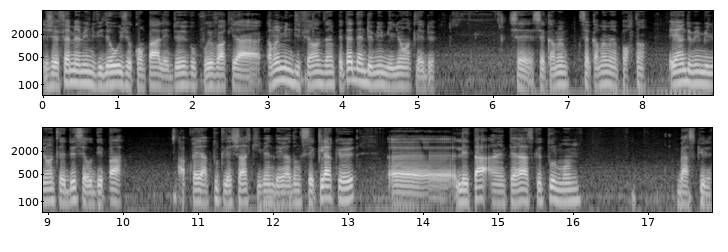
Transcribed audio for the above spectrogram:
Je fais même une vidéo où je compare les deux. Vous pouvez voir qu'il y a quand même une différence d'un, peut-être d'un demi-million entre les deux. C'est, quand même, quand même important. Et un demi-million entre les deux, c'est au départ. Après, il y a toutes les charges qui viennent derrière. Donc, c'est clair que euh, l'État a intérêt à ce que tout le monde bascule.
